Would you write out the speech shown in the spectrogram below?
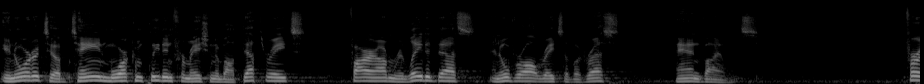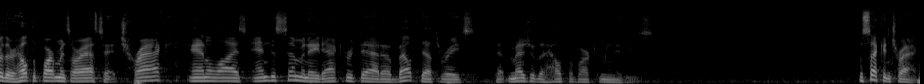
in order to obtain more complete information about death rates, firearm-related deaths, and overall rates of arrest and violence. Further, health departments are asked to track, analyze, and disseminate accurate data about death rates that measure the health of our communities. The second track,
